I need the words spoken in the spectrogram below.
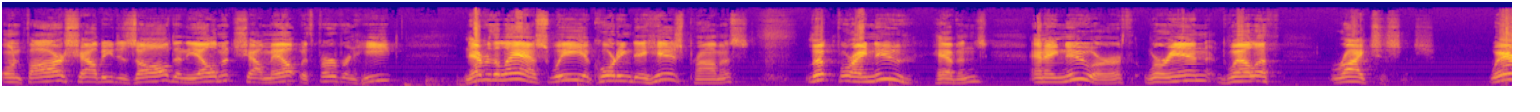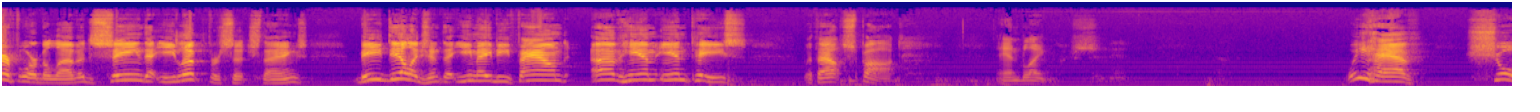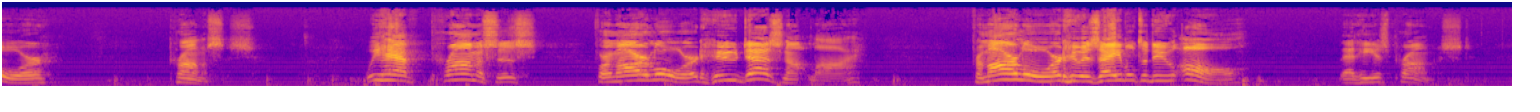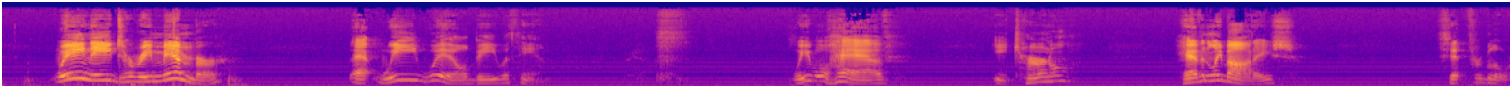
on fire shall be dissolved, and the elements shall melt with fervent heat? Nevertheless, we, according to his promise, look for a new heavens and a new earth wherein dwelleth righteousness. Wherefore, beloved, seeing that ye look for such things, be diligent that ye may be found of him in peace, without spot and blameless. We have sure promises. We have promises from our Lord who does not lie, from our Lord who is able to do all that he has promised. We need to remember that we will be with him. We will have eternal heavenly bodies fit for glory.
